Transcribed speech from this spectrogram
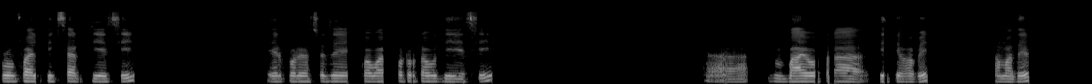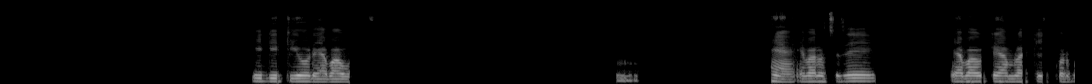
প্রোফাইল পিকচার দিয়েছি। এরপরে হচ্ছে যে কভার ফটোটাও দিয়েছি। বায়োটা দিতে হবে আমাদের। এডিট ইউর অ্যাবাউট হ্যাঁ এবার হচ্ছে যে অ্যাবাউটে আমরা ক্লিক করব।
